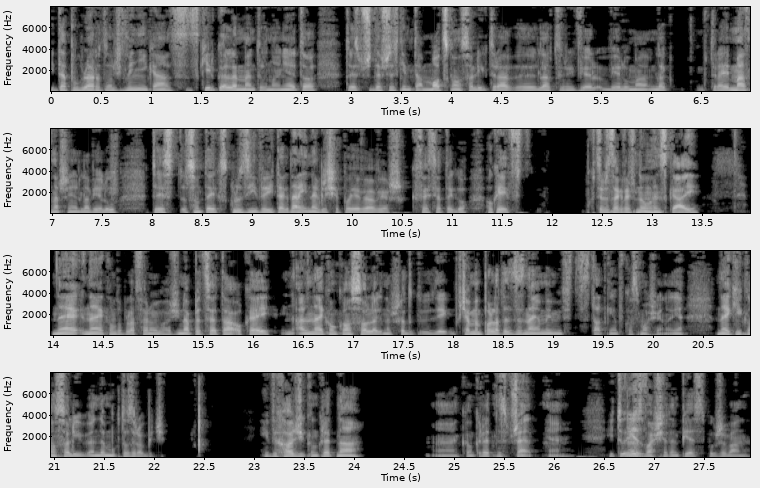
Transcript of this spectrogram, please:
i ta popularność wynika z, z kilku elementów, no nie? To, to jest przede wszystkim ta moc konsoli, która, y, dla których wielu, wielu ma, dla, która ma znaczenie dla wielu, to, jest, to są te ekskluzywy i tak dalej. I nagle się pojawia, wiesz, kwestia tego, okej, okay, chcesz zagrać w No Man's Sky, na, na jaką to platformę wychodzi? Na PC-ta, okej, okay, ale na jaką konsolę? Na przykład chciałbym polatać ze znajomymi statkiem w kosmosie, no nie? Na jakiej konsoli będę mógł to zrobić? I wychodzi konkretna, e, konkretny sprzęt, nie? I tu ale... jest właśnie ten pies pogrzebany.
